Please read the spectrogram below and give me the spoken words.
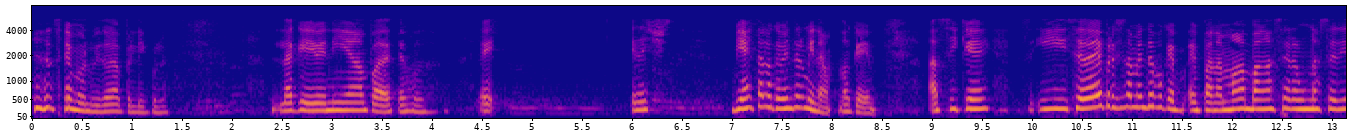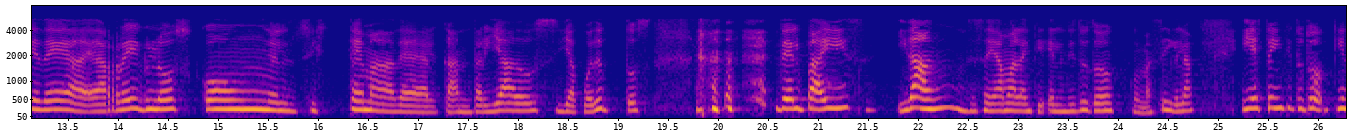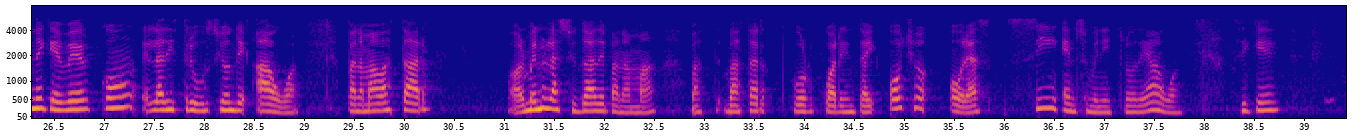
se me olvidó la película. La que venía para este eh, bien está lo que bien termina. Ok. Así que y se debe precisamente porque en Panamá van a hacer una serie de arreglos con el sistema de alcantarillados y acueductos del país, IDAN, se llama el instituto con la sigla, y este instituto tiene que ver con la distribución de agua. Panamá va a estar, o al menos la ciudad de Panamá, va, va a estar por 48 horas sin el suministro de agua. Así que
